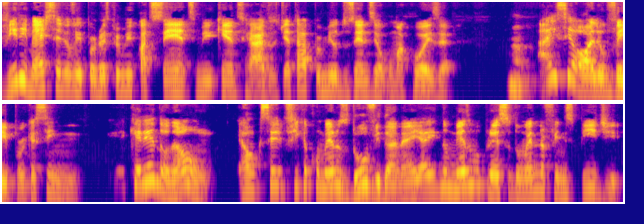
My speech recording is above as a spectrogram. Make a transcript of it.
Vira e mexe, você vê o Vapor 2 por 1.400, 1.500 reais. O dia tava por 1.200 e alguma coisa. Não. Aí você olha o Vapor, que assim, querendo ou não, é o que você fica com menos dúvida, né? E aí, no mesmo preço do Endorphin Speed,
